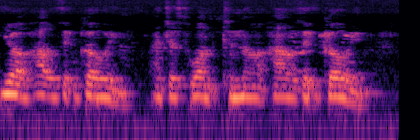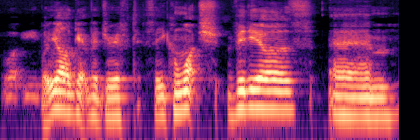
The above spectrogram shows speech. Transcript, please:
Yo, how's it going? I just want to know how's it going. What you But you all get the drift. So you can watch videos, um,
